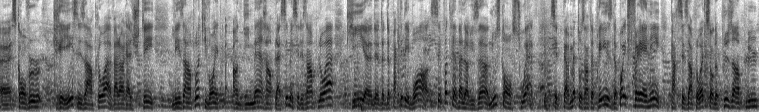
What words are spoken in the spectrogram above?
euh, ce qu'on veut créer, c'est des emplois à valeur ajoutée. Les emplois qui vont être, entre guillemets, remplacés, mais c'est des emplois qui, euh, de, de, pacter des boîtes. C'est pas très valorisant. Nous, ce qu'on souhaite, c'est de permettre aux entreprises de ne pas être freinées par ces emplois qui sont de plus en plus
